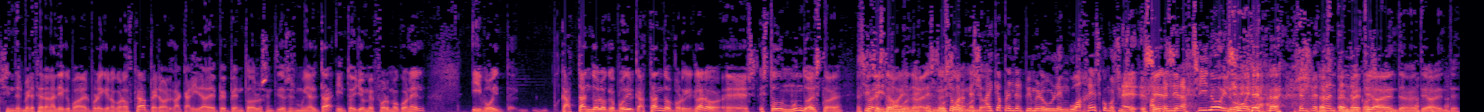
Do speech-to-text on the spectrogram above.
sin desmerecer a nadie que pueda haber por ahí que no conozca, pero la calidad de Pepe en todos los sentidos es muy alta y entonces yo me formo con él y voy captando lo que puedo ir captando, porque claro, eh, es, es todo un mundo esto, ¿eh? Es, Sí, to- sí, es todo no, un mundo, es- es esto es mucho todo un más- eso, mundo. hay que aprender primero un lenguaje, es como si Eh, sí, aprendieras chino y luego ya empezar a entender cosas. Efectivamente, efectivamente.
